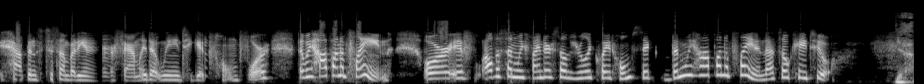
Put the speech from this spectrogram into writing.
happens to somebody in our family that we need to get home for, that we hop on a plane. Or if all of a sudden we find ourselves really quite homesick, then we hop on a plane, and that's okay too. Yeah.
